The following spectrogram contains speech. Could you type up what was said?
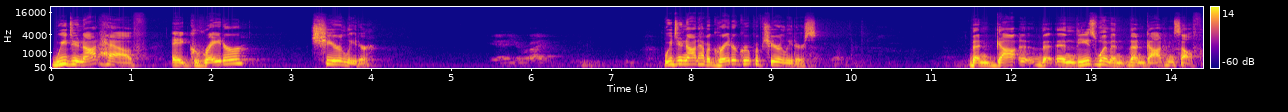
We do not have a greater cheerleader. Yeah, you're right. We do not have a greater group of cheerleaders than God in these women than God Himself.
